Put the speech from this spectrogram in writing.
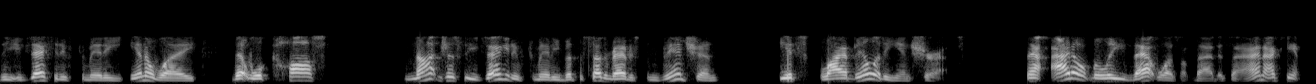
the executive committee in a way that will cost not just the executive committee, but the Southern Baptist Convention its liability insurance. Now, I don't believe that wasn't by design. I can't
